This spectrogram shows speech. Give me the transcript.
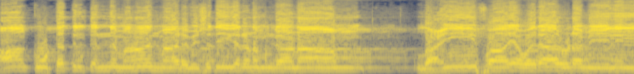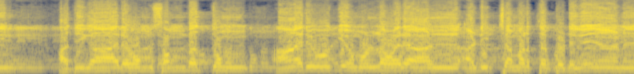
ആ കൂട്ടത്തിൽ തന്നെ മഹാന്മാരെ വിശദീകരണം കാണാം. ലൈഫായ ഒരാളുടെ മേലിൽ അധികാരവും സമ്പത്തും ആരോഗ്യവുമുള്ള ഒരാൾ അടിച്ചമർത്തപ്പെടുകയാണ്.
